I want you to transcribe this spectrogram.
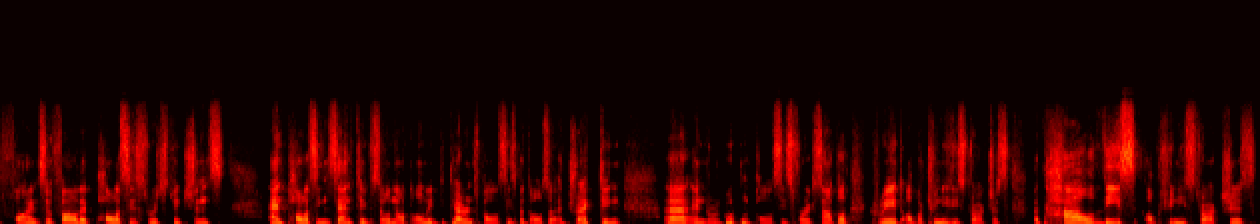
finds so far that policies restrictions and policy incentives, so not only deterrence policies, but also attracting uh, and recruitment policies, for example, create opportunity structures. But how these opportunity structures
